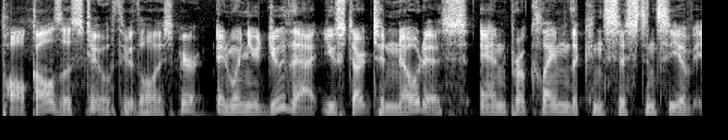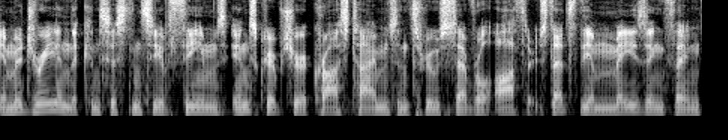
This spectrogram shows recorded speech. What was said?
Paul calls us to through the Holy Spirit. And when you do that, you start to notice and proclaim the consistency of imagery and the consistency of themes in Scripture across times and through several authors. That's the amazing thing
